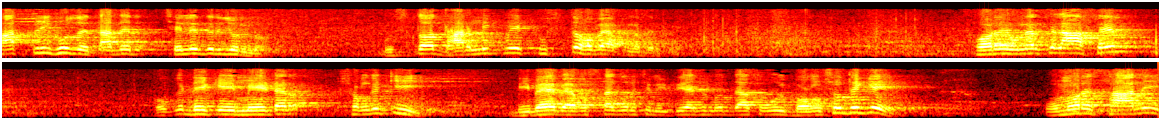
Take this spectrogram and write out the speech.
পাত্রী খুঁজে তাদের ছেলেদের জন্য। বুঝতে ধার্মিক মেয়ে খুঁজতে হবে আপনাদেরকে। পরে ওনার ছেলে আসেন, ওকে ডেকে মেয়েটার সঙ্গে কি বিবাহের ব্যবস্থা করেছেন, ইতিহাসের মধ্যে আছে, ওই বংশ থেকে উমরে সানি,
